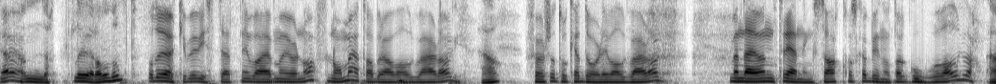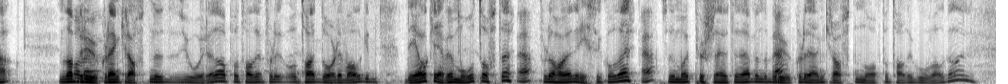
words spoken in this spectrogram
Ja, ja. Jeg er nødt til å gjøre noe dumt. Og det øker bevisstheten i hva jeg må gjøre nå, for nå må jeg ta bra valg hver dag. Ja, Før så tok jeg dårlige valg hver dag. Men det er jo en treningssak å skal begynne å ta gode valg, da. ja. Men da Og bruker du den kraften du gjorde da, på å ta, det, for å ta et dårlig valg. Det å kreve mot ofte, for du har jo en risiko der. Så du må jo pushe deg ut i det, men da bruker du den kraften nå på å ta de gode valgene? Eller?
